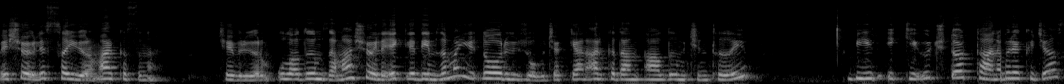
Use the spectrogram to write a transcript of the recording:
ve şöyle sayıyorum. Arkasını çeviriyorum. Uladığım zaman şöyle eklediğim zaman doğru yüz olacak. Yani arkadan aldığım için tığı 1 2 3 4 tane bırakacağız.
